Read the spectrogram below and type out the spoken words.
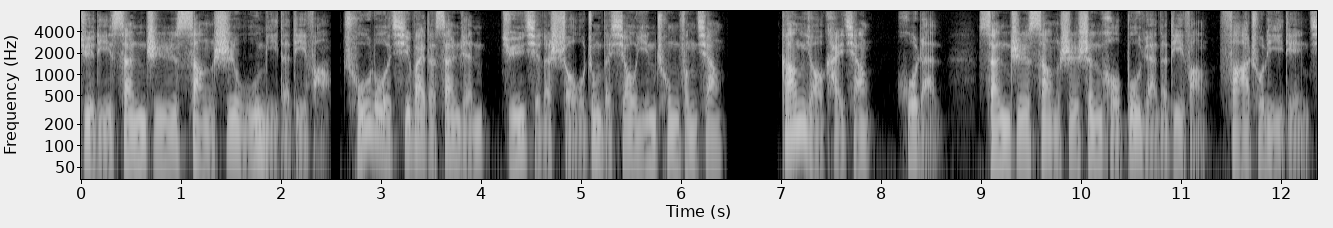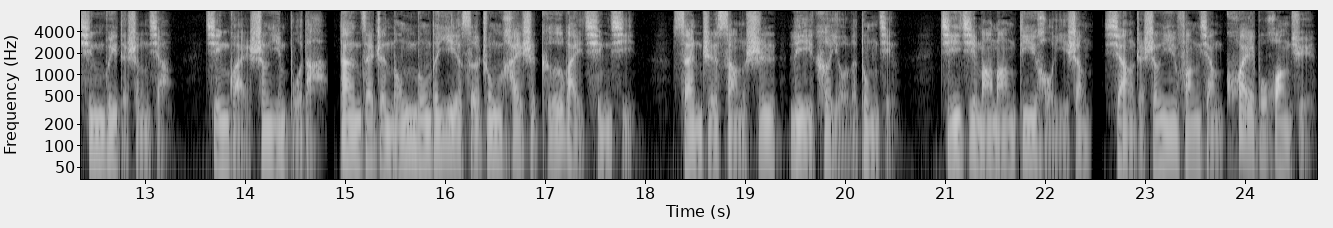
距离三只丧尸五米的地方，除洛奇外的三人举起了手中的消音冲锋枪，刚要开枪，忽然，三只丧尸身后不远的地方发出了一点轻微的声响，尽管声音不大，但在这浓浓的夜色中还是格外清晰。三只丧尸立刻有了动静，急急忙忙低吼一声，向着声音方向快步晃去，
